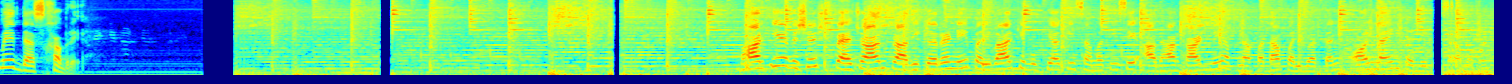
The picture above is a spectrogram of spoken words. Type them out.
में दस खबरें। भारतीय विशिष्ट पहचान प्राधिकरण ने परिवार के मुखिया की सहमति से आधार कार्ड में अपना पता परिवर्तन ऑनलाइन करने की सहमति।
